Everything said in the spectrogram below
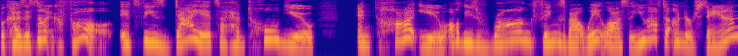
because it's not your fault. It's these diets that have told you and taught you all these wrong things about weight loss that you have to understand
